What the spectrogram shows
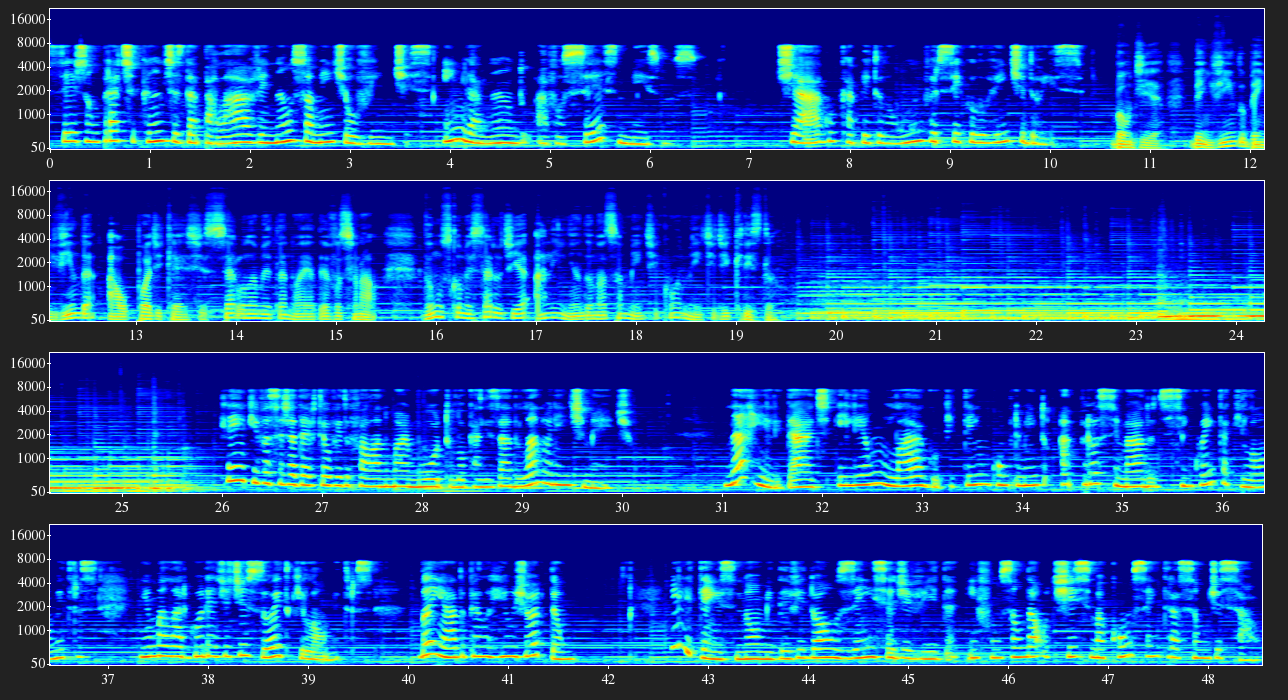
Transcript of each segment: Sejam praticantes da palavra e não somente ouvintes, enganando a vocês mesmos. Tiago, capítulo 1, versículo 22. Bom dia, bem-vindo, bem-vinda ao podcast Célula Metanoia Devocional. Vamos começar o dia alinhando a nossa mente com a mente de Cristo. Creio que você já deve ter ouvido falar no Mar Morto, localizado lá no Oriente Médio. Na realidade, ele é um lago que tem um comprimento aproximado de 50 quilômetros e uma largura de 18 quilômetros, banhado pelo Rio Jordão. Ele tem esse nome devido à ausência de vida em função da altíssima concentração de sal,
